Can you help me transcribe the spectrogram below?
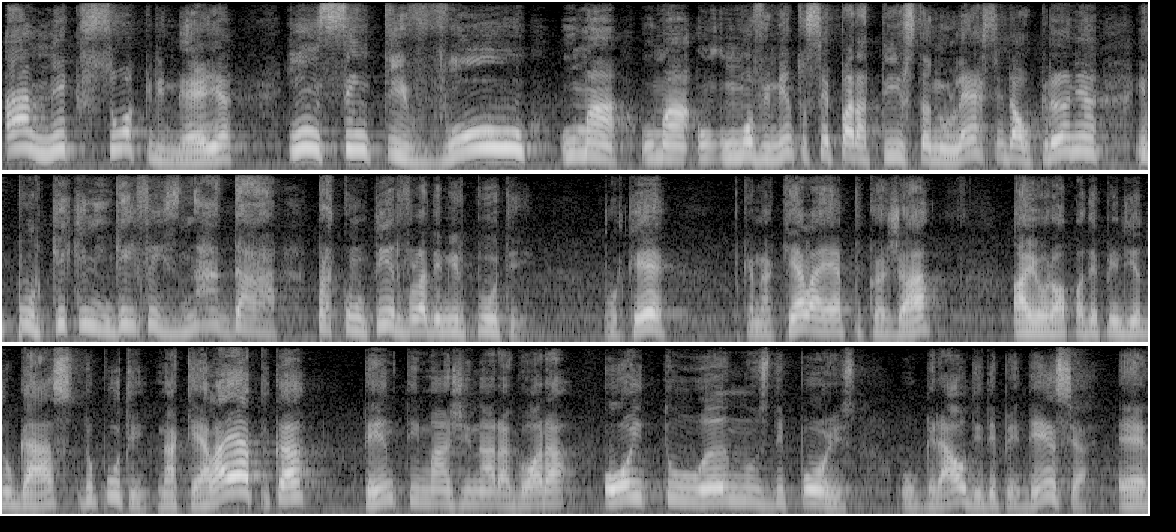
anexou a Crimeia, incentivou uma, uma, um movimento separatista no leste da Ucrânia e por que, que ninguém fez nada para conter Vladimir Putin? Por quê? Porque naquela época já a Europa dependia do gás do Putin. Naquela época, tente imaginar agora, oito anos depois, o grau de dependência é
